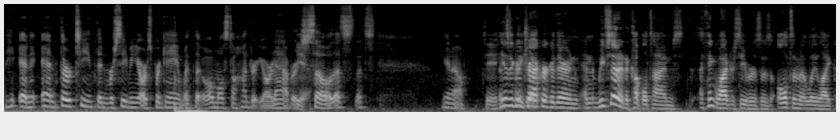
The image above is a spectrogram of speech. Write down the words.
he, and and 13th in receiving yards per game with almost a 100 yard average. Yeah. So that's that's you know. See, he has a good track good. record there, and, and we've said it a couple times. I think wide receivers is ultimately like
